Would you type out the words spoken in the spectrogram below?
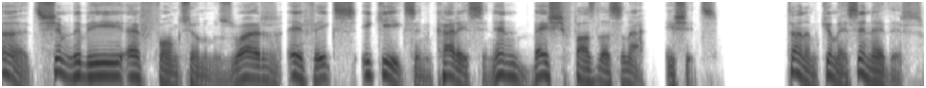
Evet, şimdi bir f fonksiyonumuz var. fx, 2x'in karesinin 5 fazlasına eşit. Tanım kümesi nedir?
